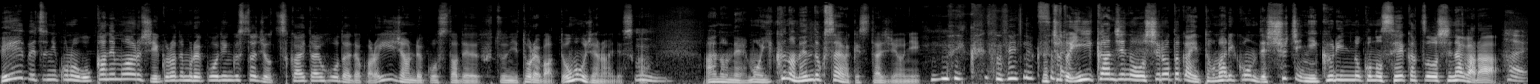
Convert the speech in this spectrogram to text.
えー、別にこのお金もあるしいくらでもレコーディングスタジオ使いたい放題だからいいじゃんレコスタで普通に撮ればって思うじゃないですか、うん。あのねもう行くのめんどくさいわけスタジオに。行くのめんどくさい。ちょっといい感じのお城とかに泊まり込んで首地肉林のこの生活をしながら、はい。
